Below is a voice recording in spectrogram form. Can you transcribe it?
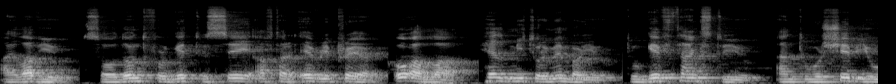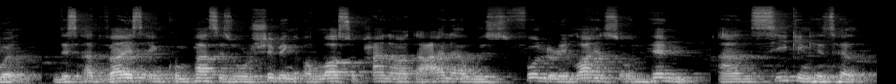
I love you. So don't forget to say after every prayer, O Allah, help me to remember you, to give thanks to you, and to worship you well. This advice encompasses worshipping Allah subhanahu wa ta'ala with full reliance on Him and seeking His help.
